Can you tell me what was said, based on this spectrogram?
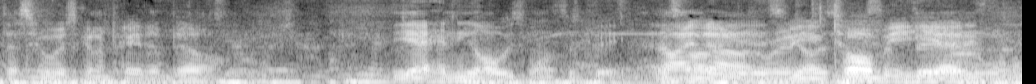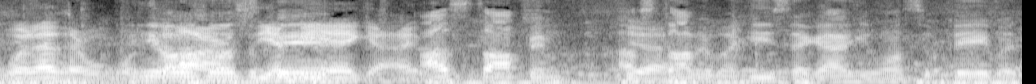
that's who was going to pay the bill. Yeah, and he always wants to pay. That's I know. he is. He told me he had whatever He always arms, wants to the. NBA guy. I'll stop him. I'll Yeah. stop him, but he's the guy. He wants to pay. But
